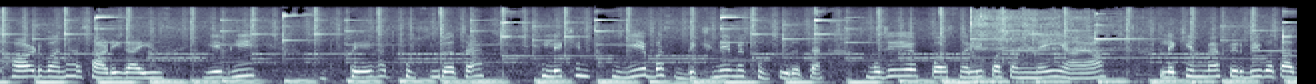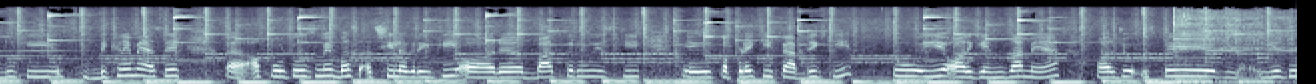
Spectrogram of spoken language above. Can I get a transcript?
थर्ड वन है साड़ी गाइस ये भी बेहद खूबसूरत है। लेकिन ये बस दिखने में खूबसूरत है। मुझे ये पर्सनली पसंद नहीं आया। लेकिन मैं फिर भी बता दूँ कि दिखने में ऐसे फ़ोटोज़ में बस अच्छी लग रही थी और बात करूँ इसकी कपड़े की फैब्रिक की तो ये ऑर्गेन्जा में है और जो इस पर ये जो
